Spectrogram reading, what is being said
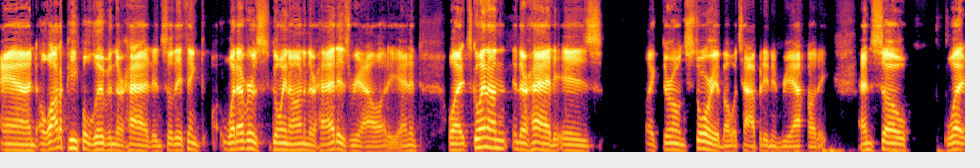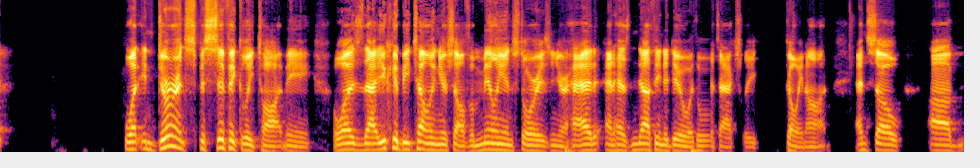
and a lot of people live in their head. And so they think whatever's going on in their head is reality. And it, what's going on in their head is like their own story about what's happening in reality. And so what what endurance specifically taught me was that you could be telling yourself a million stories in your head and has nothing to do with what's actually going on. And so, um,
